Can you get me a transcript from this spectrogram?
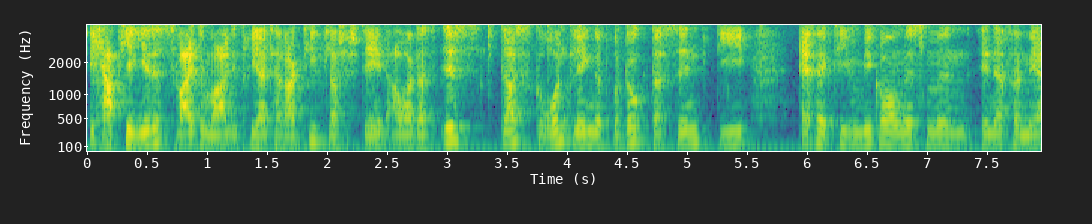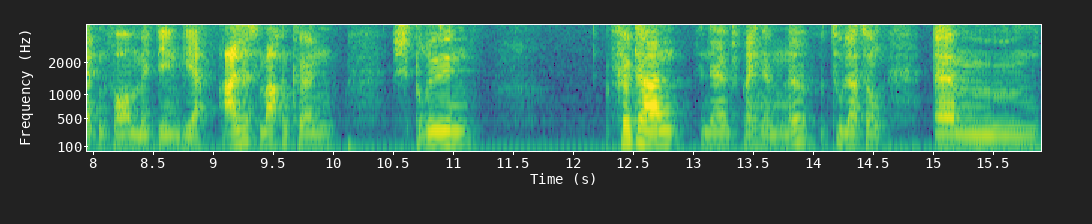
Ich habe hier jedes zweite Mal die Triaterra Aktivflasche stehen, aber das ist das grundlegende Produkt. Das sind die effektiven Mikroorganismen in der vermehrten Form, mit denen wir alles machen können. Sprühen, füttern in der entsprechenden ne, Zulassung, ähm,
